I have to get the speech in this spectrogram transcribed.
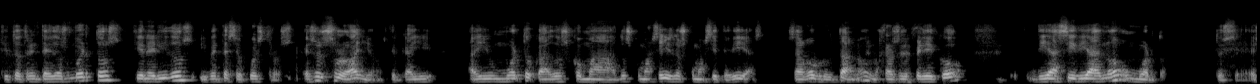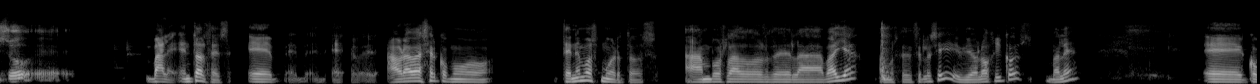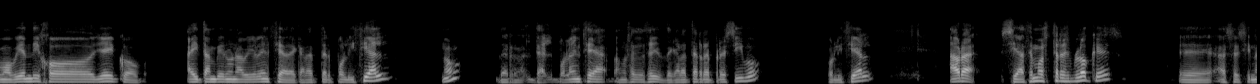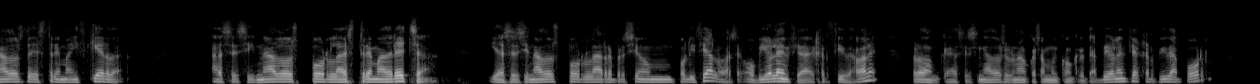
132 muertos, 100 heridos y 20 secuestros. Eso es solo año. Es decir, que hay hay un muerto cada 2,6, 2,7 días. Es algo brutal, ¿no? Imaginaos en el periódico, día sí, día no, un muerto. Entonces, eso... Eh, vale, entonces, eh, eh, ahora va a ser como, tenemos muertos a ambos lados de la valla, vamos a decirlo así, ideológicos, ¿vale? como bien dijo Jacob, hay también una violencia de carácter policial, ¿no? de violencia, vamos a decir, de carácter represivo, policial, Ahora, si hacemos tres bloques, eh, asesinados de extrema izquierda, asesinados por la extrema derecha y asesinados por la represión policial o, violencia ejercida, ¿vale? Perdón, que asesinados es una cosa muy concreta. Violencia ejercida por,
